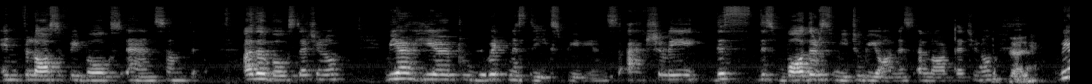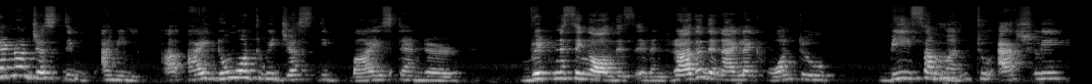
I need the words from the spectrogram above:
in philosophy books and some other books that you know we are here to witness the experience. Actually this this bothers me to be honest a lot that you know okay. we are not just the i mean I, don't want to be just the bystander witnessing all this event. Rather than i like want to be someone to actually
